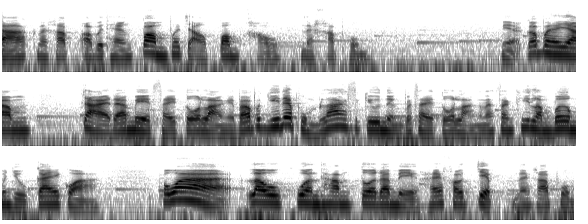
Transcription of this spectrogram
ดาร์กนะครับเอาไปแทงป้อมเพื่อจะเอาป้อมเขานะครับผมเนี่ยก็พยายาม จ่ายดาเมจใส่ตัวหลังเห็นปะเมื่อกี้เนี่ยผมลากสกิลหนึ่งไปใส่ตัวหลังนะทั้งที่ลัมเบอร์มันอยู่ใกล้กว่า เพราะว่าเราควรทำตัวดาเมจให้เขาเจ็บนะครับผม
